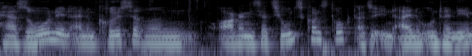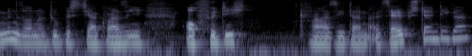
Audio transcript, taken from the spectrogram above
Person in einem größeren Organisationskonstrukt, also in einem Unternehmen, sondern du bist ja quasi auch für dich quasi dann als Selbstständiger,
